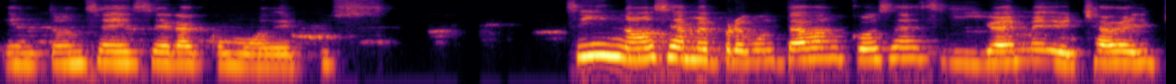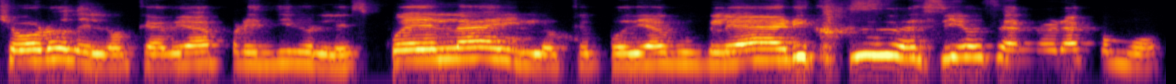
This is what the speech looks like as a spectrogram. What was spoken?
Entonces era como de, pues, Sí, no, o sea, me preguntaban cosas y yo ahí medio echaba el choro de lo que había aprendido en la escuela y lo que podía googlear y cosas así, o sea, no era como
